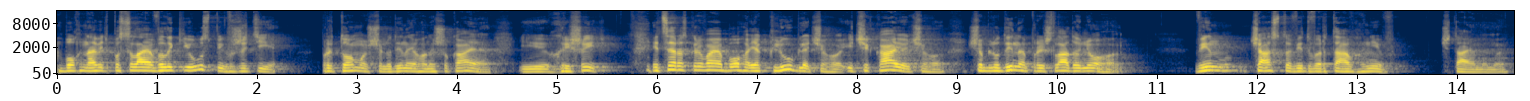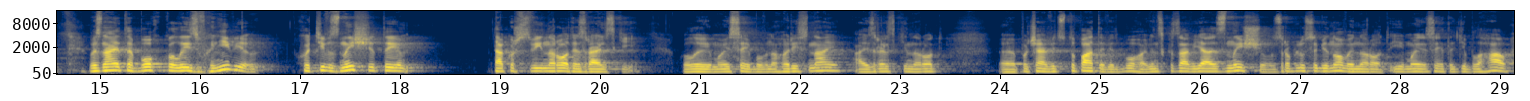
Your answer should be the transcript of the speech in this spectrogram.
Бог навіть посилає великий успіх в житті, при тому, що людина його не шукає і грішить. І це розкриває Бога як люблячого і чекаючого, щоб людина прийшла до нього. Він часто відвертав гнів, читаємо ми. Ви знаєте, Бог колись в гніві хотів знищити також свій народ ізраїльський, коли Моїсей був на горі Синай, а ізраїльський народ е, почав відступати від Бога. Він сказав: Я знищу, зроблю собі новий народ. І Моїсей тоді благав,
